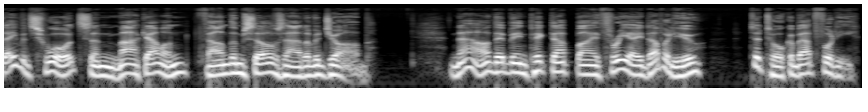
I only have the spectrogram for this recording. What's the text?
David Schwartz and Mark Allen found themselves out of a job. Now they've been picked up by 3AW to talk about footy.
